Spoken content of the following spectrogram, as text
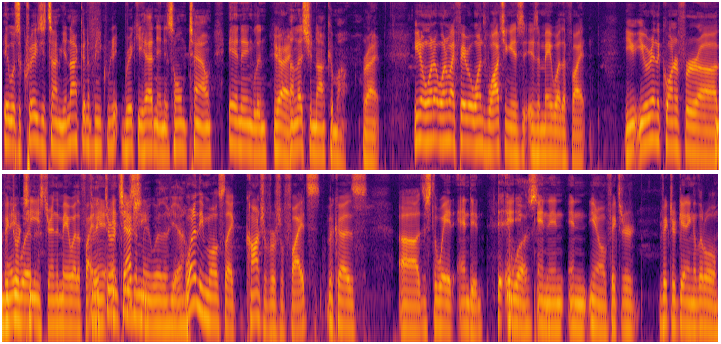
It was a crazy time. You're not going to beat Ricky Hatton in his hometown in England right. unless you knock him out. Right. You know, one of, one of my favorite ones watching is is a Mayweather fight. You you were in the corner for uh, Victor. Ortiz during the Mayweather fight. and Victor Ortiz and Mayweather, yeah, one of the most like controversial fights because uh, just the way it ended. It- it And- was. And in and, you know Victor Victor getting a little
